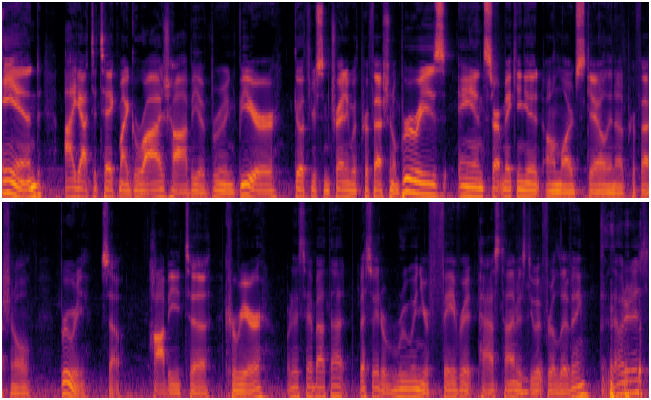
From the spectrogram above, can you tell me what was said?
And I got to take my garage hobby of brewing beer, go through some training with professional breweries, and start making it on large scale in a professional brewery. So, hobby to career what do they say about that? Best way to ruin your favorite pastime is do it for a living. Is that what it is?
